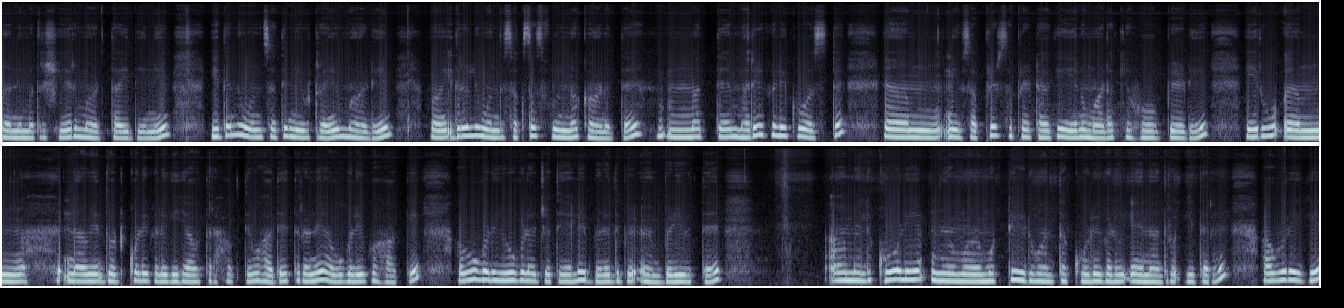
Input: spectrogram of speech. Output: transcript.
ನಾನು ನಿಮ್ಮ ಹತ್ರ ಶೇರ್ ಮಾಡ್ತಾ ಇದ್ದೀನಿ. ಇದನ್ನು ಒಂದ್ಸತಿ ನೀವು ಟ್ರೈ ಮಾಡಿ. ಇದರಲ್ಲಿ ಒಂದು ಸಕ್ಸಸ್ಫುಲ್ನ ಕಾಣುತ್ತೆ. ಮತ್ತು ಮರಿಗಳಿಗೂ ಅಷ್ಟೇ ನೀವು ಸಪ್ರೇಟ್ ಆಗಿ ಏನು ಮಾಡೋಕ್ಕೆ ಹೋಗಬೇಡಿ. ಇರು ನಾವು ದೊಡ್ಡ ಕೋಳಿಗಳಿಗೆ ಯಾವ ಥರ ಹಾಕ್ತೀವೋ ಅದೇ ಥರನೇ ಅವುಗಳಿಗೂ ಹಾಕಿ, ಅವುಗಳು ಇವುಗಳ ಜೊತೆಯಲ್ಲೇ ಬೆಳೆದು ಬೆಳೆಯುತ್ತೆ. ಆಮೇಲೆ ಕೋಳಿ ಮೊಟ್ಟೆ ಇಡುವಂಥ ಕೋಳಿಗಳು ಏನಾದರೂ ಇದ್ದರೆ, ಅವರಿಗೆ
